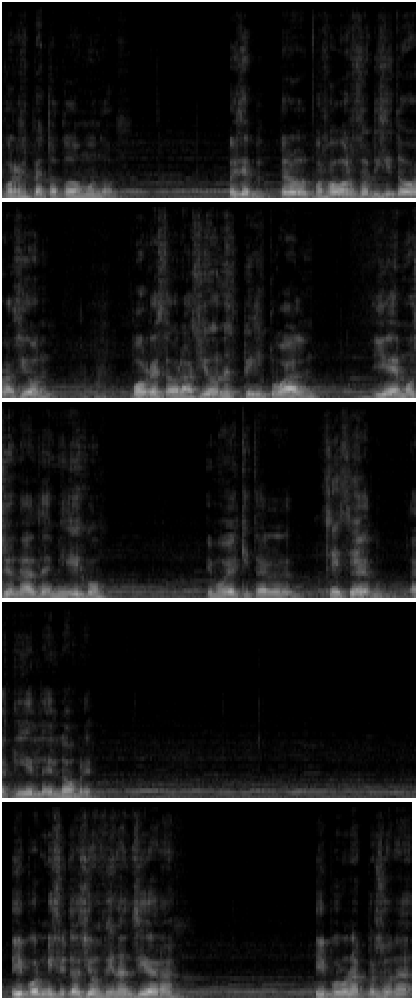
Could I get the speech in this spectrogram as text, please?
por respeto a todo el mundo. Pues pero por favor solicito oración por restauración espiritual y emocional de mi hijo. Y me voy a quitar eh, aquí el, nombre. Y por mi situación financiera y por una persona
